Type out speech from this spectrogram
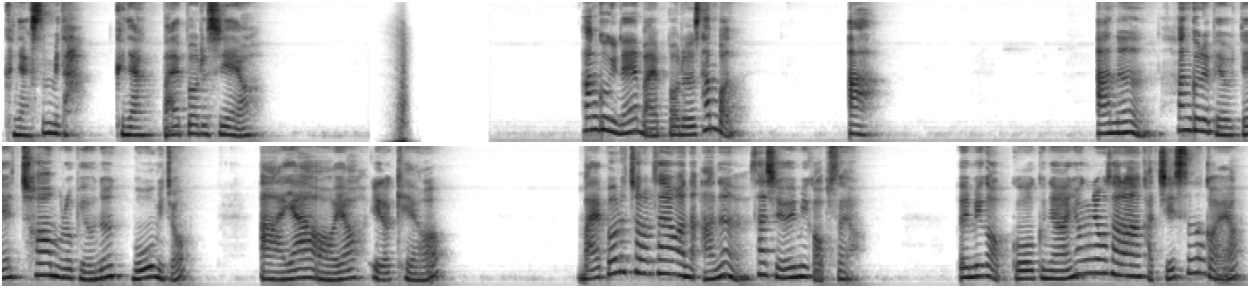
그냥 씁니다. 그냥 말버릇이에요. 한국인의 말버릇 3번. 아. 아는 한글을 배울 때 처음으로 배우는 모음이죠. 아야, 어여, 이렇게요. 말버릇처럼 사용하는 아는 사실 의미가 없어요. 의미가 없고 그냥 형용사랑 같이 쓰는 거예요.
